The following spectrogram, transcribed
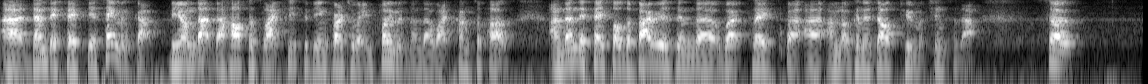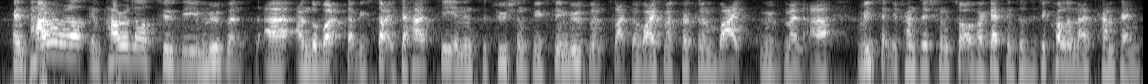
uh, then they face the attainment gap. Beyond that, they're half as likely to be in graduate employment than their white counterparts. And then they face all the barriers in the workplace, but uh, I'm not going to delve too much into that. So, in parallel, in parallel to the movements uh, and the work that we've started to see in institutions, we've seen movements like the Why Is My Curriculum White movement, uh, recently transitioning sort of, I guess, into the decolonized campaigns,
